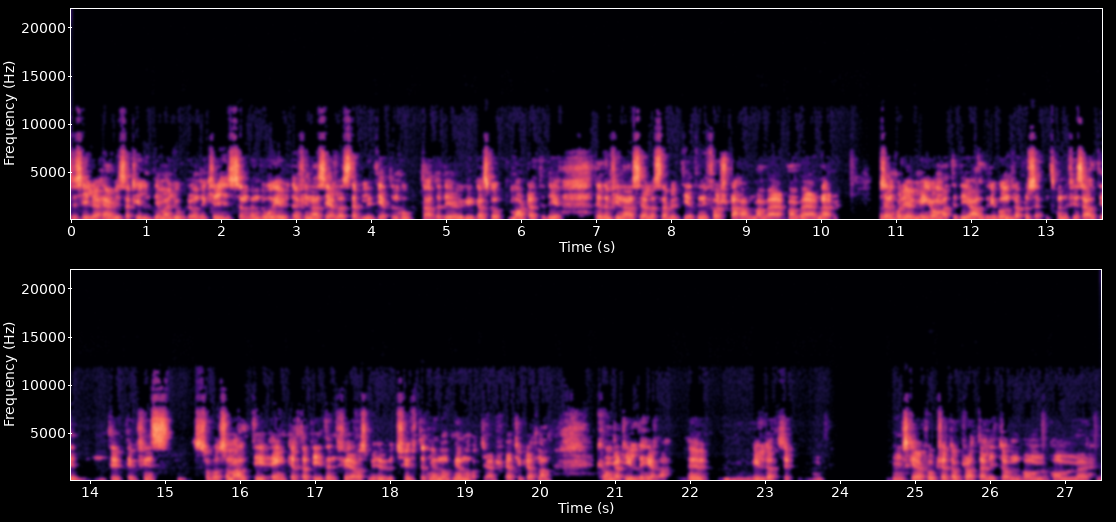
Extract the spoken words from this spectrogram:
Cecilia hänvisar till det man gjorde under krisen, men då är ju den finansiella stabiliteten hotad. Det är ganska uppenbart att det, det är den finansiella stabiliteten i första hand man, man värnar. Och sen håller jag med om att det är aldrig 100 procent, men det finns, alltid, det, det, finns så gott som alltid enkelt att identifiera vad som är huvudsyftet med en, med en åtgärd. Jag tycker att man krånglar till det hela. Eh, vill du att ska jag fortsätta att prata lite om, om, om, eh,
